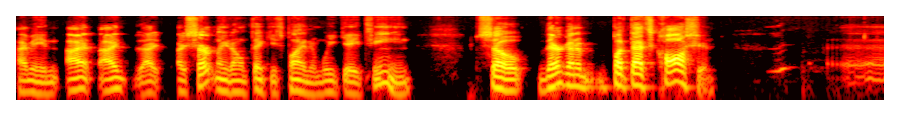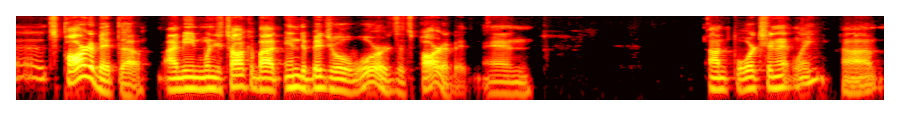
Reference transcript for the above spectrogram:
I mean, I, I I I certainly don't think he's playing in week 18. So they're gonna but that's caution. Uh, it's part of it though. I mean, when you talk about individual awards, it's part of it. And unfortunately, um,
